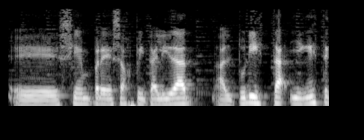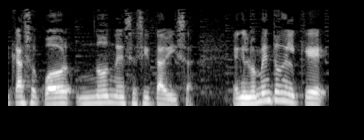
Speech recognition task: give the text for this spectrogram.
eh, siempre esa hospitalidad al turista y en este caso Ecuador no necesita visa. En el momento en el que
